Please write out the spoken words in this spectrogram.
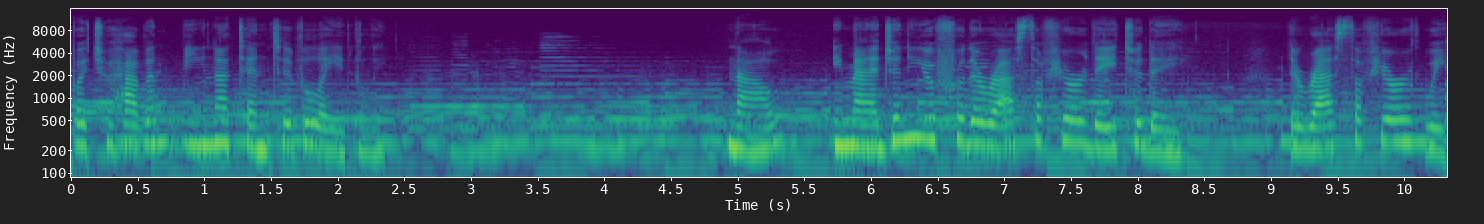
but you haven't been attentive lately. Now, imagine you for the rest of your day today, the rest of your week,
